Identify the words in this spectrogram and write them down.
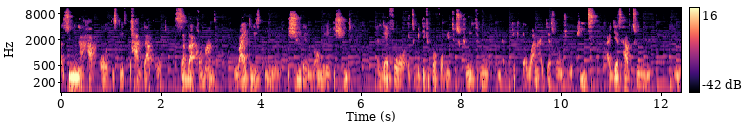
assuming I have all this place packed up with several commands, rightly issued and wrongly issued, and therefore it will be difficult for me to scroll through and then pick the one I just want to repeat. I just have to you know,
